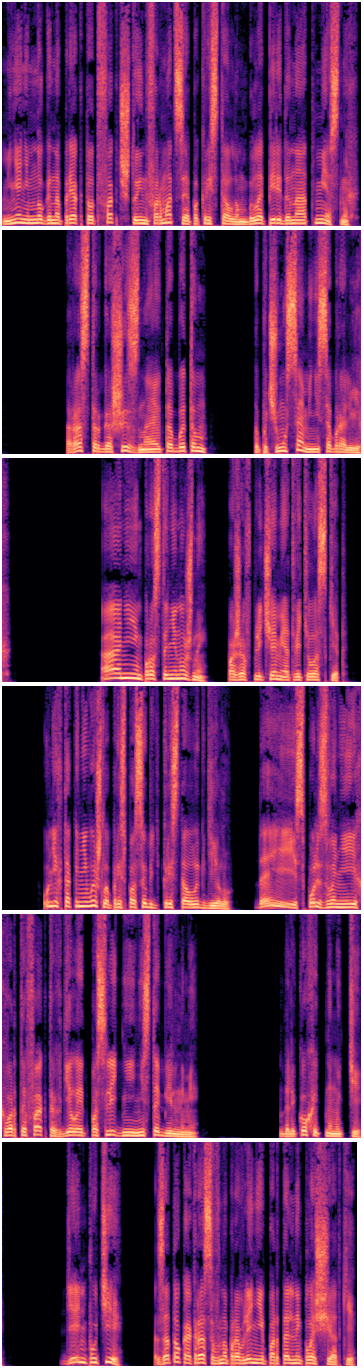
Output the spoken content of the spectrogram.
меня немного напряг тот факт, что информация по кристаллам была передана от местных. Раз торгаши знают об этом, то почему сами не собрали их? А они им просто не нужны, пожав плечами, ответил Аскет. У них так и не вышло приспособить кристаллы к делу. Да и использование их в артефактах делает последние нестабильными. Далеко хоть нам идти? День пути, зато как раз в направлении портальной площадки.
